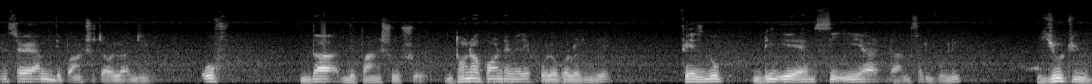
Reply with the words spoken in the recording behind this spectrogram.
Instagram Deepanshu Chawla ji of the Deepanshu show दोनों अकाउंट है मेरे फॉलो कर लो मुझे Facebook D A M C E R dancer बोली YouTube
